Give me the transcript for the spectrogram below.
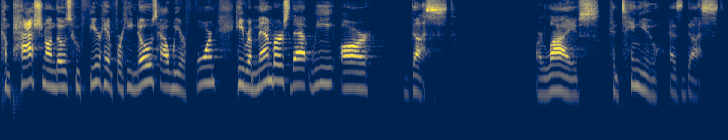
compassion on those who fear him, for he knows how we are formed. He remembers that we are dust. Our lives continue as dust.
